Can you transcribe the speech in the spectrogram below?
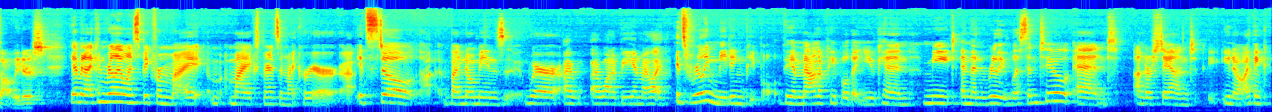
thought leaders? Yeah, I mean, I can really only speak from my my experience in my career. Uh, it's still uh, by no means where I, I want to be in my life. It's really meeting people. The amount of people that you can meet and then really listen to and understand, you know, I think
